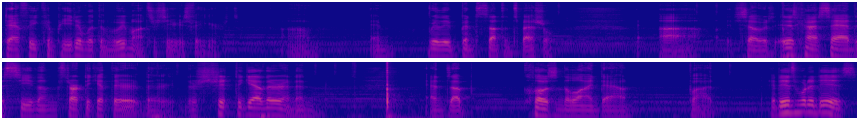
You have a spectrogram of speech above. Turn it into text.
definitely competed with the movie monster series figures, um, and really been something special. Uh, so it is kind of sad to see them start to get their, their their shit together and then ends up closing the line down. But it is what it is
